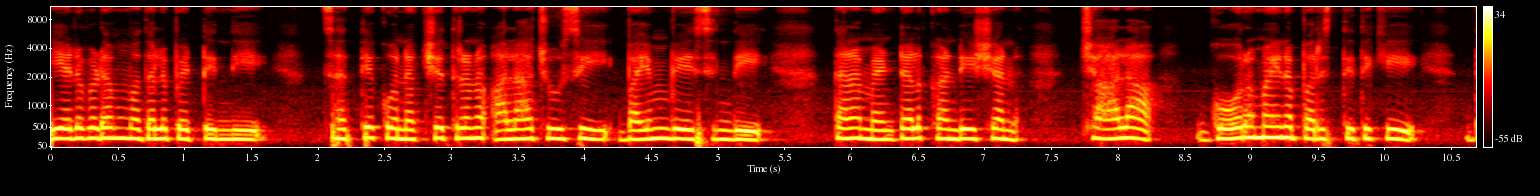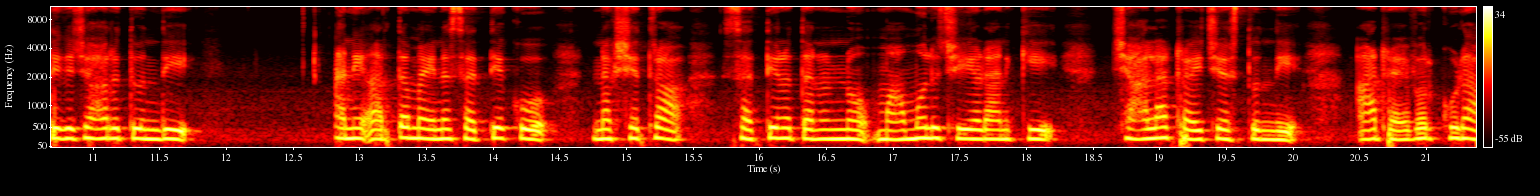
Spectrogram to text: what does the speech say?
ఏడవడం మొదలుపెట్టింది. సత్యకు నక్షత్రను అలా చూసి భయం వేసింది. తన మెంటల్ కండిషన్ చాలా ఘోరమైన పరిస్థితికి దిగజారుతుంది అని అర్థమైన సత్యకు నక్షత్ర సత్యను తనను మామూలు చేయడానికి చాలా ట్రై చేస్తుంది. ఆ డ్రైవర్ కూడా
